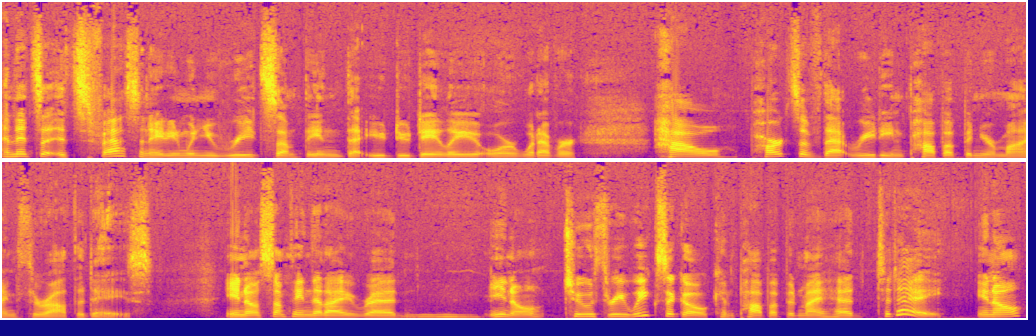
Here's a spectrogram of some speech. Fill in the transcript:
and it's it's fascinating when you read something that you do daily or whatever, how parts of that reading pop up in your mind throughout the days. You know, something that I read, you know, two three weeks ago can pop up in my head today. You know,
